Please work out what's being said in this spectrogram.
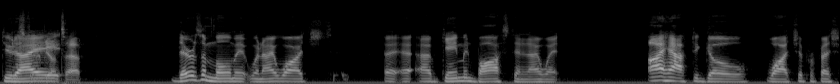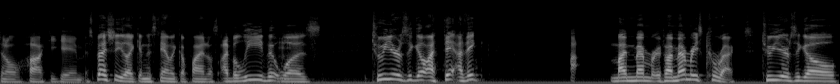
dude, I on tap. there was a moment when I watched a, a game in Boston, and I went, I have to go watch a professional hockey game, especially like in the Stanley Cup Finals. I believe it hmm. was two years ago. I think I think my memory, if my memory is correct, two years ago,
